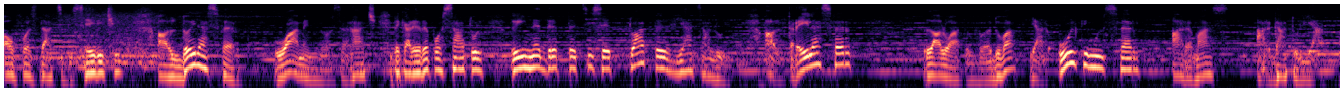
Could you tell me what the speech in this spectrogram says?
au fost dați bisericii, al doilea sfert oamenilor săraci pe care răposatul îi nedreptățise toată viața lui. Al treilea sfert l-a luat văduva, iar ultimul sfert a rămas argatul Ian.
